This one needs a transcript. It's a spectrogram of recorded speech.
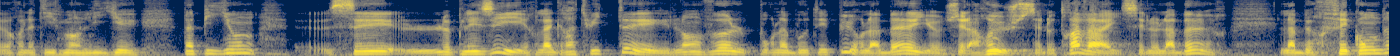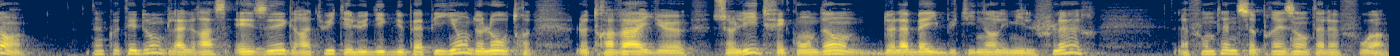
euh, relativement lié. Papillon, c'est le plaisir, la gratuité, l'envol pour la beauté pure. L'abeille, c'est la ruche, c'est le travail, c'est le labeur, labeur fécondant. D'un côté donc la grâce aisée, gratuite et ludique du papillon, de l'autre le travail euh, solide, fécondant de l'abeille butinant les mille fleurs. La fontaine se présente à la fois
